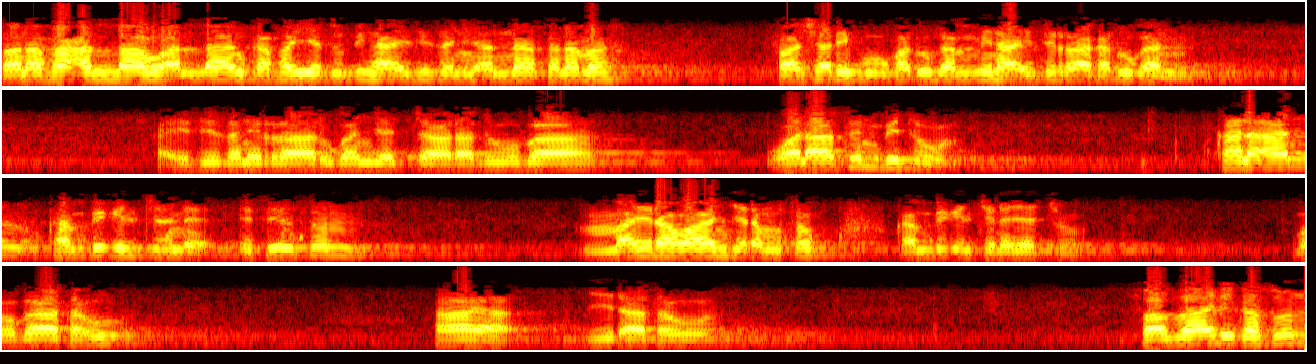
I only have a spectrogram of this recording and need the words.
فنفع الله ألان كفيد بها إسيسا الناس نمه فشربوا كدوغا منها إسرا كدوغا كإسيسا الرا دوغا ججار دوبا ولا تنبتوا كلأن كم بقلتن waan jedhamu tokko kan biqilchine jechuu gogaa ta'u haya jiidhaa ta'u fadhaalika sun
